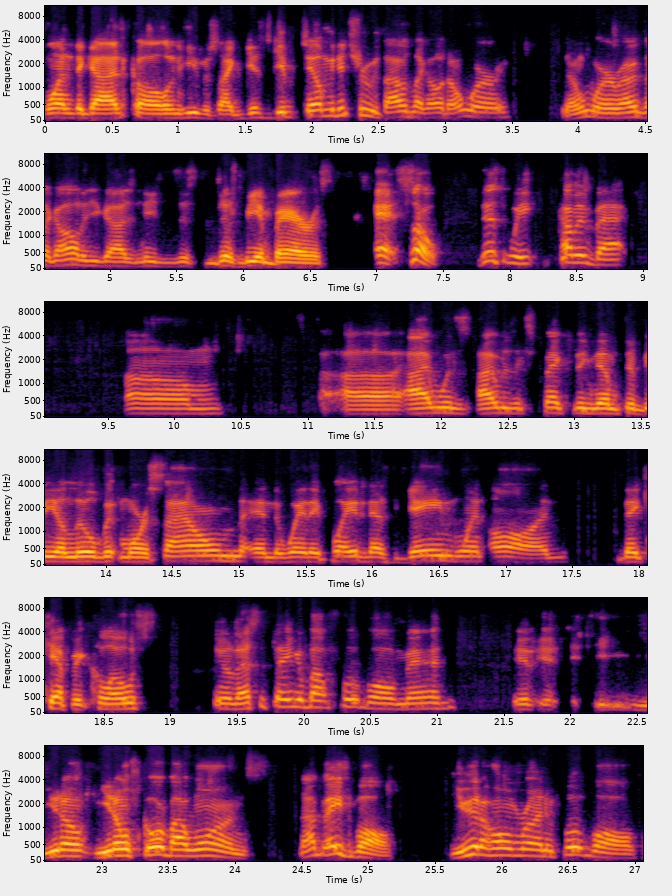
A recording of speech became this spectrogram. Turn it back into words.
one of the guys called and he was like, just give, tell me the truth. I was like, oh, don't worry, don't worry. I was like, all of you guys need to just just be embarrassed. And so this week coming back, um, uh, I was I was expecting them to be a little bit more sound, and the way they played it as the game went on, they kept it close. You know, that's the thing about football, man. It, it, you don't you don't score by ones. Not baseball. You hit a home run in football,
